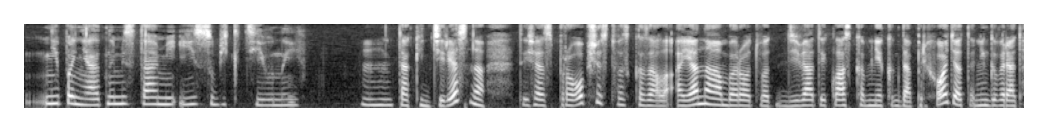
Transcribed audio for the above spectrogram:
непонятный местами и субъективный. Так интересно, ты сейчас про общество сказала, а я наоборот, вот девятый класс ко мне, когда приходят, они говорят,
